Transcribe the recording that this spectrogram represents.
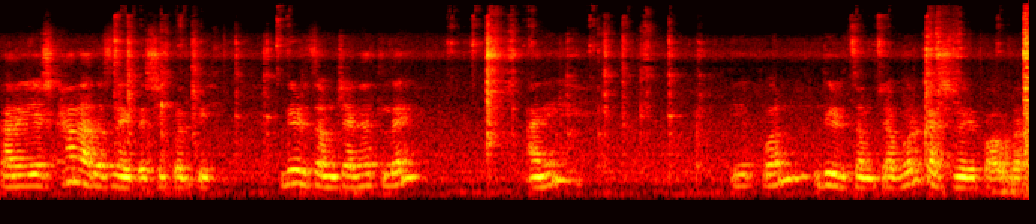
कारण यश खाणारच नाही तशी पण ती. दीड चमचा घातलंय. आणि हे पण दीड चमचाभर काश्मीरी पावडर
